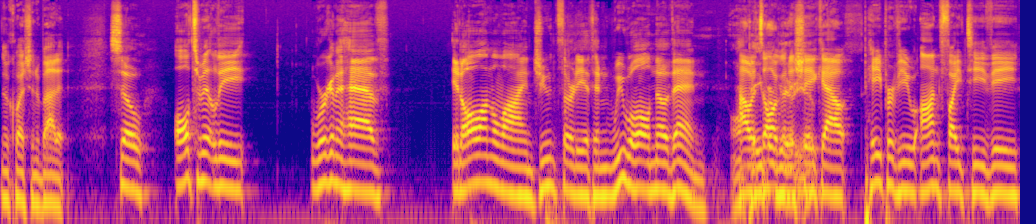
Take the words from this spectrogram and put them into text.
no question about it. So ultimately, we're gonna have it all on the line June 30th, and we will all know then On how it's all going to pay-per-view, shake out. Pay per view on FITE TV,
